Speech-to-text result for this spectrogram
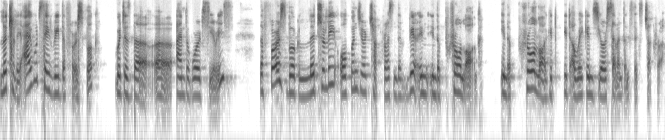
literally, I would say read the first book, which is the uh, I'm the Word series. The first book literally opens your chakras in the in, in the prologue. In the prologue, it, it awakens your seventh and sixth chakra.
